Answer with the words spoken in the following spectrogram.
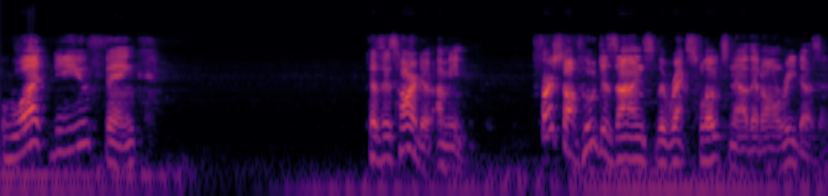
what do you think because it's hard to i mean first off who designs the rex floats now that henri doesn't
